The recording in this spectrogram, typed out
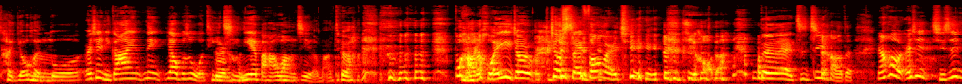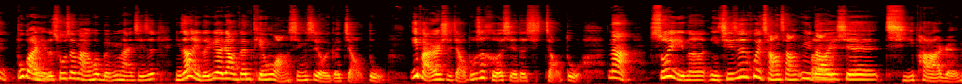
很有很多，嗯、而且你刚刚那要不是我提起，你也把它忘记了嘛，对吧？不好的回忆就 就随风而去，都是记好的，对对对，只记好的。然后，而且其实不管你的出生盘或本命盘，其实你知道你的月亮跟天王星是有一个角度，一百二十角度是和谐的角度。那所以呢，你其实会常常遇到一些奇葩人，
